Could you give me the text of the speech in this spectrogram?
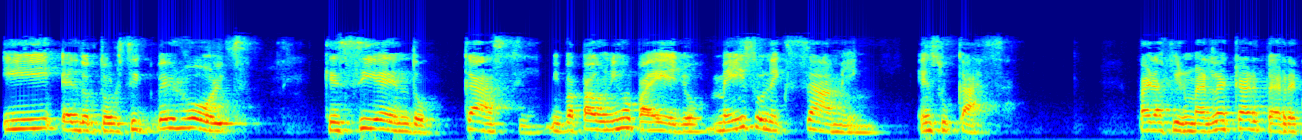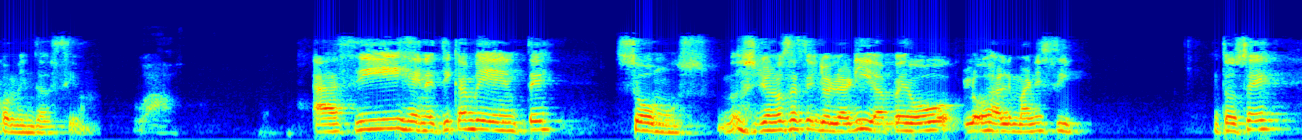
y el doctor Sigbert Holz, que siendo casi mi papá un hijo para ellos, me hizo un examen en su casa para firmar la carta de recomendación. Wow. Así genéticamente somos. Yo no sé si yo lo haría, pero los alemanes sí. Entonces,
